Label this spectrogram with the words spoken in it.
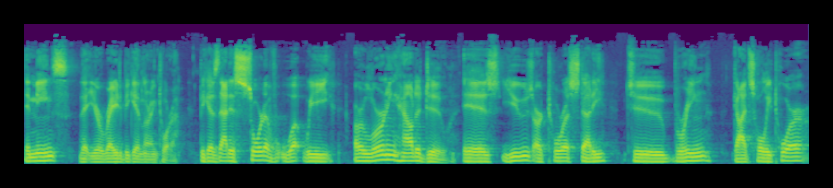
It means that you're ready to begin learning Torah because that is sort of what we are learning how to do is use our Torah study to bring God's holy Torah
